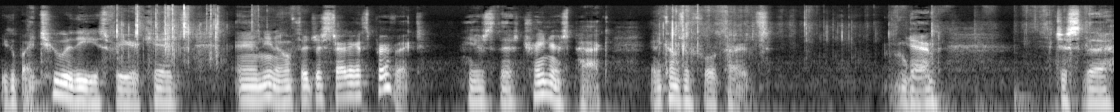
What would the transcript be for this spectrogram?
You could buy two of these for your kids. And, you know, if they're just starting, it's perfect. Here's the trainer's pack. And it comes with four cards. Again, just the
